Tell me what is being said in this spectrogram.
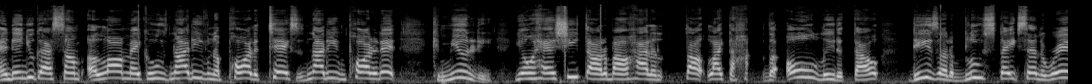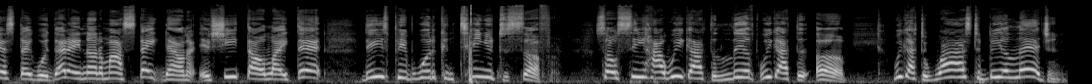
And then you got some a lawmaker who's not even a part of Texas, not even part of that community. You know, has she thought about how to thought like the the old leader thought? These are the blue stakes and the red stake. Well, that ain't none of my stake down there. If she thought like that, these people would have continued to suffer. So see how we got to lift, We got to uh, we got to rise to be a legend.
